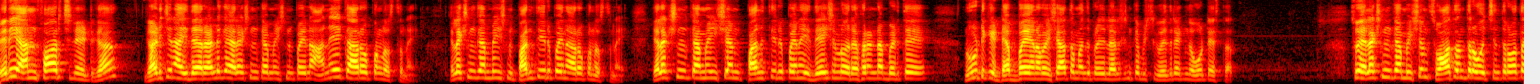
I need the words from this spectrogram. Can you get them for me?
వెరీ అన్ఫార్చునేట్గా గడిచిన ఐదారేళ్ళుగా ఎలక్షన్ కమిషన్ పైన అనేక ఆరోపణలు వస్తున్నాయి. ఎలక్షన్ కమిషన్ పనితీరు పైన ఆరోపణలు వస్తున్నాయి. ఎలక్షన్ కమిషన్ పనితీరు పైన ఈ దేశంలో రెఫరెండం పెడితే నూటికి డెబ్బై ఎనభై శాతం మంది ప్రజలు ఎలక్షన్ కమిషన్ వ్యతిరేకంగా ఓటేస్తారు. సో ఎలక్షన్ కమిషన్ స్వాతంత్రం వచ్చిన తర్వాత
